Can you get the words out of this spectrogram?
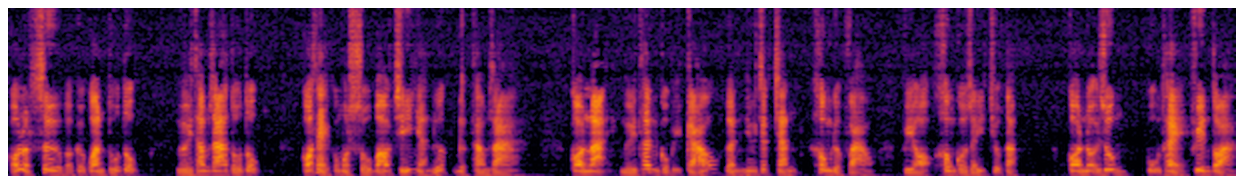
có luật sư và cơ quan tố tụng, người tham gia tố tụng, có thể có một số báo chí nhà nước được tham gia. Còn lại, người thân của bị cáo gần như chắc chắn không được vào vì họ không có giấy triệu tập. Còn nội dung cụ thể phiên tòa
